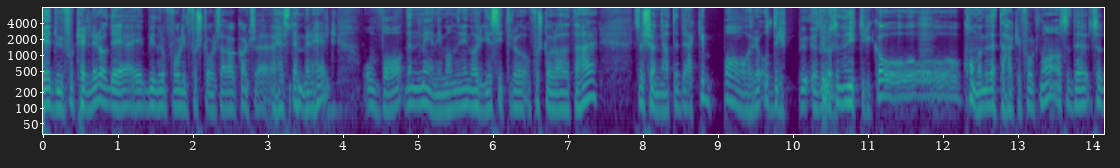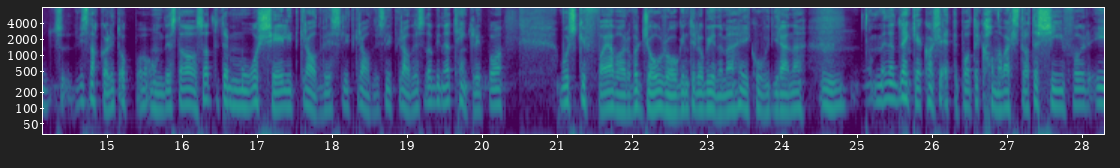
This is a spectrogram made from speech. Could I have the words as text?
det du forteller, og det jeg begynner å få litt forståelse av, kanskje stemmer helt, og hva den menige mannen i Norge sitter og forstår av dette her, så skjønner jeg at det, det er ikke bare å dryppe altså Det nytter ikke å, å komme med dette her til folk nå. Altså det, så, så vi snakka litt opp, om det i stad også, at det må skje litt gradvis, litt gradvis, litt gradvis. Så da begynner jeg å tenke litt på hvor skuffa jeg var over Joe Rogan til å begynne med i covid-greiene. Men jeg tenker kanskje etterpå at det kan ha vært strategi, for i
